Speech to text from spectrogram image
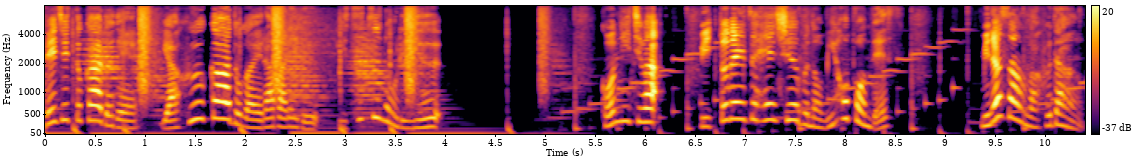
レジットカードで Yahoo カードが選ばれる5つの理由。こんにちは。ビットデイズ編集部のみほぽんです。皆さんは普段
